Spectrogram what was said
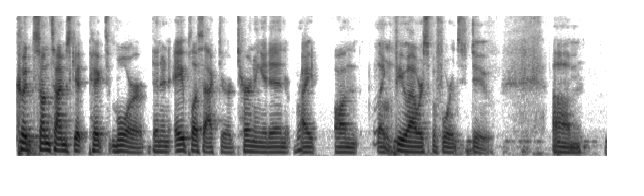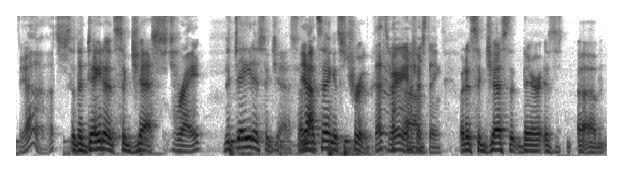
could sometimes get picked more than an A plus actor turning it in right on like a few hours before it's due. Um, Yeah, that's so the data suggests Right. The data suggests. I'm Yeah. not saying it's true, That's very Um, interesting. but it suggests that there is. Um,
